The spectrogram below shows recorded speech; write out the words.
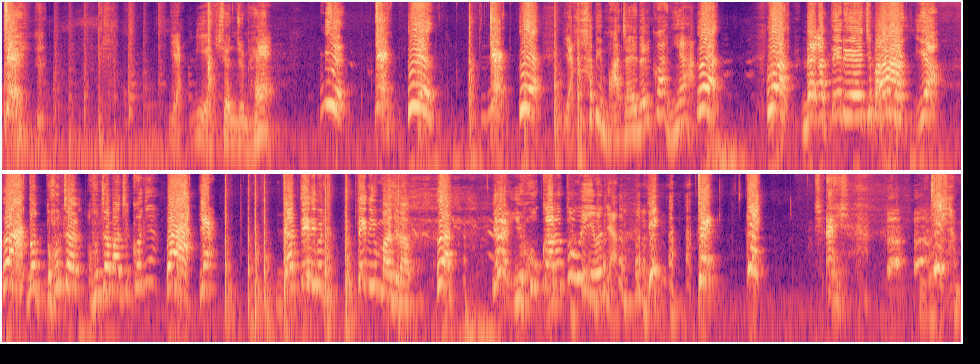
네! 야 리액션 좀 해. 야 합이 맞아야 될 거 아니야? 야 내가 때려야지 마. 야너 혼자 혼자 맞을 거냐? 야나 때리면 때리면 맞으라. 야이 효과는 또 왜 이러냐? 참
